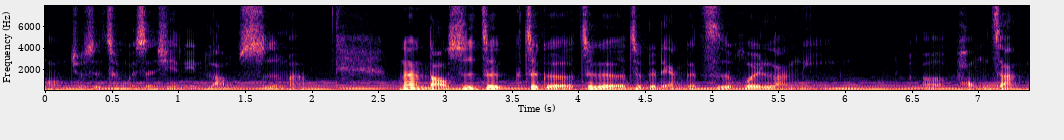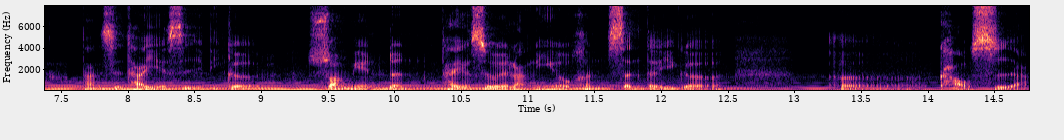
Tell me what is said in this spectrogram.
哦就是成为身心灵老师嘛。那老师这这个这个这个两个字会让你呃膨胀，但是它也是一个双面刃，它也是会让你有很深的一个呃考试啊。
